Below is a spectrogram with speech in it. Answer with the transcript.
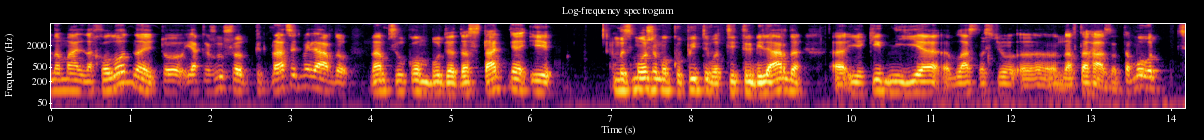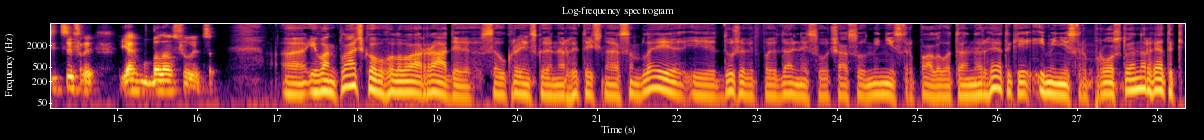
аномально холодна, то я кажу, що 15 мільярдів нам цілком буде достатньо, і ми зможемо купити от ті 3 мільярди, е, які не є власністю е, Нафтогазу. Тому от ці цифри якби балансуються. Е, Іван Плачков, голова Ради Всеукраїнської енергетичної асамблеї і дуже відповідальний свого часу міністр палива та енергетики і міністр просто енергетики,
